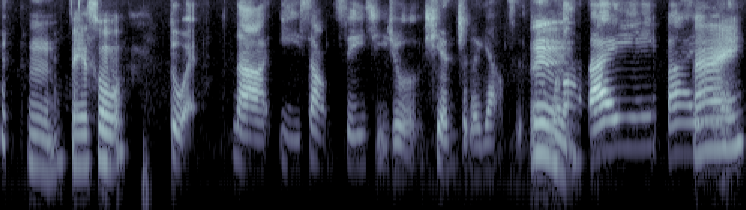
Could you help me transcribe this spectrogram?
嗯，没错。对，那以上这一集就先这个样子。嗯，拜拜拜。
